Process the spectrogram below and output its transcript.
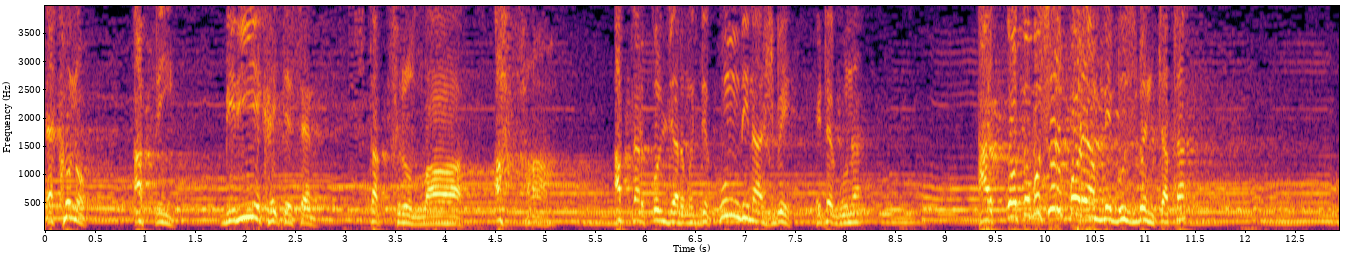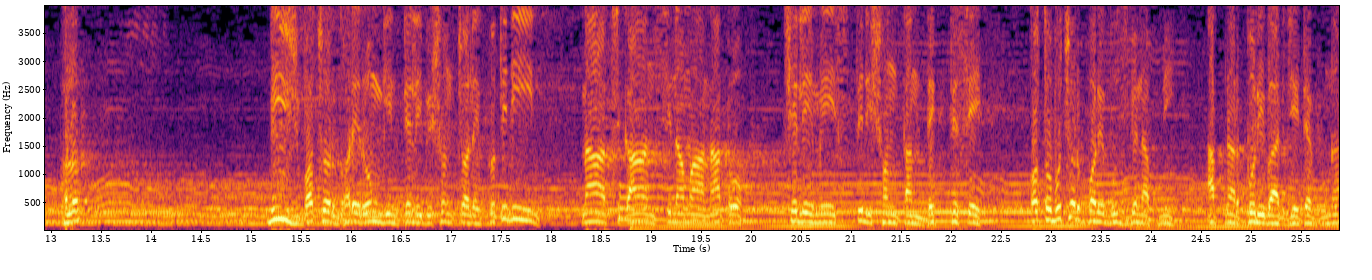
এখনও আপনি বিড়িয়ে খাইতেছেন। আহা, আপনার কলজার মধ্যে কোন দিন আসবে এটা গুণা? আর কত বছর পরে আপনি বুঝবেন, চাচা? হলো? বিশ বছর ঘরে রঙিন টেলিভিশন চলে প্রতিদিন। নাচ, গান, সিনেমা, নাটক, ছেলে, মেয়ে, স্ত্রী, সন্তান দেখতেছে। কত বছর পরে বুঝবেন আপনি আপনার পরিবার যেটা গুণা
